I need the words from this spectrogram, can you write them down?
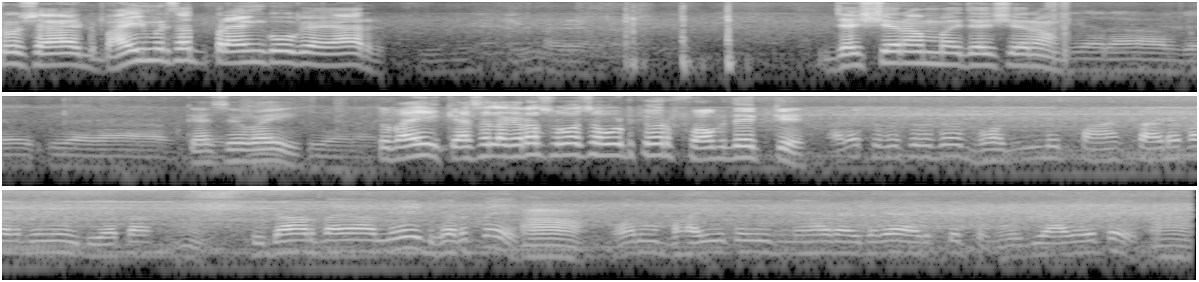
शो शैड भाई मेरे साथ प्रैंक हो गया यार। जय श्री राम भाई जय श्री राम। कैसे हो भाई? तो भाई कैसा लग रहा सुबह से उठ के और फॉग देख के? अरे सुबह सुबह तो बहुत पाँच साढ़े पाँच बजे उठ गया था। सिद्धार्थ आया लेट घर पे हाँ। और वो भाई कोई नया राइडर है तो वो भी आ गए थे। हाँ।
